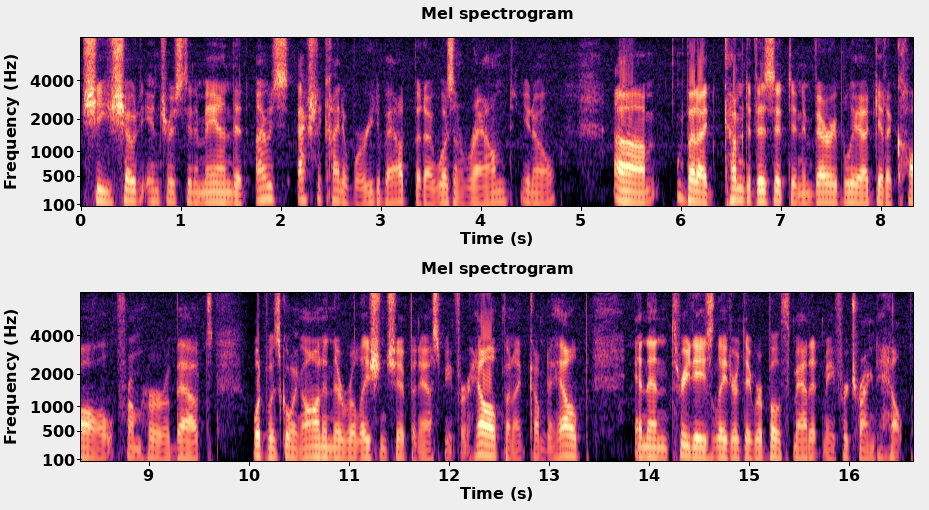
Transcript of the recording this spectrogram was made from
she showed interest in a man that I was actually kind of worried about, but I wasn't around, you know. Um, but I'd come to visit, and invariably I'd get a call from her about what was going on in their relationship and ask me for help, and I'd come to help. And then three days later, they were both mad at me for trying to help,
